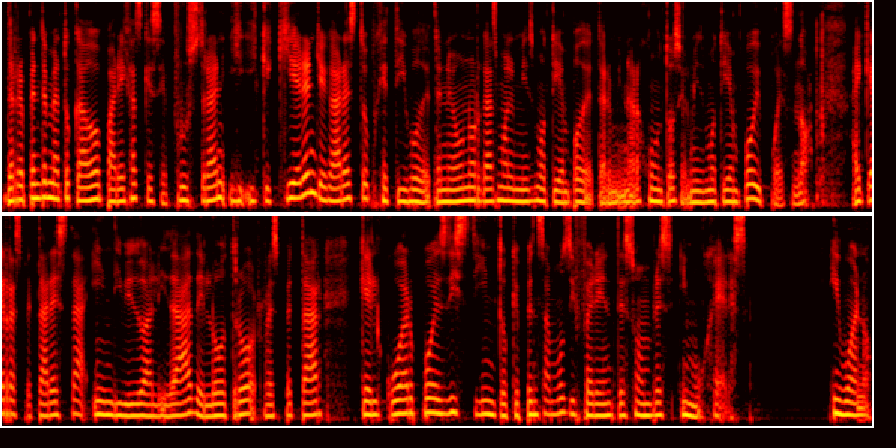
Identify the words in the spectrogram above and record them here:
de repente me ha tocado parejas que se frustran y, que quieren llegar a este objetivo de tener un orgasmo al mismo tiempo, de terminar juntos al mismo tiempo, y pues no, hay que respetar esta individualidad del otro, respetar que el cuerpo es distinto, que pensamos diferentes hombres y mujeres. Y bueno,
